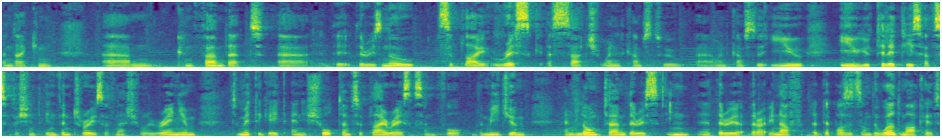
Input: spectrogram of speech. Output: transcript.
And I can um, confirm that uh, the, there is no supply risk as such when it comes to uh, when it comes to the EU. EU utilities have sufficient inventories of natural uranium to mitigate any short-term supply risks, and for the medium and long term, there is in, uh, there, are, there, are, enough deposits on the world market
